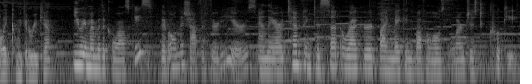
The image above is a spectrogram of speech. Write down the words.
Allie, can we get a recap? You remember the Kowalskis? They've owned the shop for 30 years, and they are attempting to set a record by making Buffalo's largest cookie.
